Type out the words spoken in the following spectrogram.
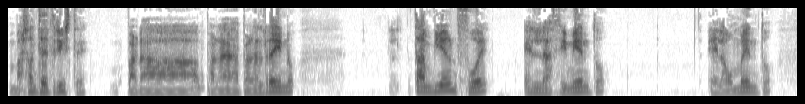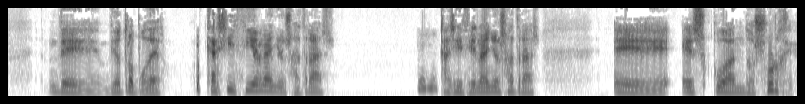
bastante triste para, para, para el reino, también fue el nacimiento, el aumento de, de otro poder. Casi 100 años atrás, casi 100 años atrás, eh, es cuando surge,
